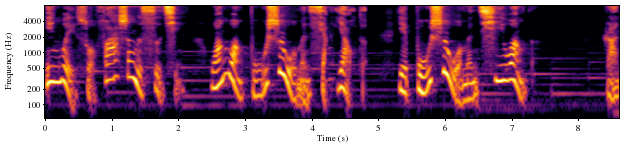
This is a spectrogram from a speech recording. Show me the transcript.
因为所发生的事情往往不是我们想要的，也不是我们期望的。然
